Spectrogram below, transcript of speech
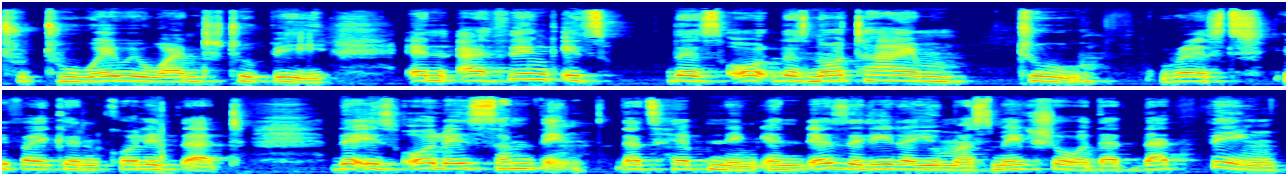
to, to where we want to be. And i think it's there's there's no time to rest if i can call it that. There is always something that's happening. And as a leader you must make sure that that thing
